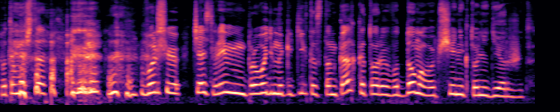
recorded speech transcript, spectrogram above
потому что большую часть времени мы проводим на каких-то станках, которые вот дома вообще никто не держит.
